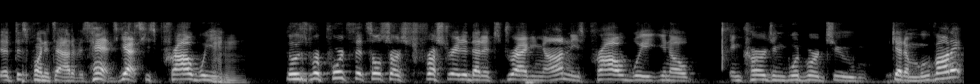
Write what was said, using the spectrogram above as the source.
at this point it's out of his hands. Yes, he's probably mm-hmm. those reports that Solskjaer's frustrated that it's dragging on. He's probably you know encouraging Woodward to get a move on it.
